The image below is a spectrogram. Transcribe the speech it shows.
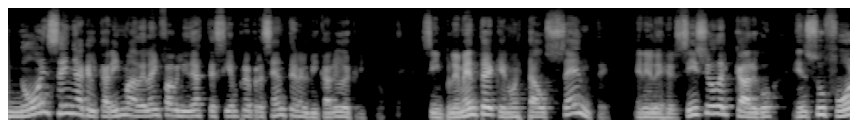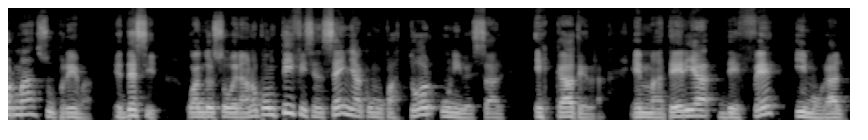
no enseña que el carisma de la infabilidad esté siempre presente en el vicario de Cristo simplemente que no está ausente en el ejercicio del cargo en su forma suprema. Es decir, cuando el soberano pontífice enseña como pastor universal, es cátedra en materia de fe y moral.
